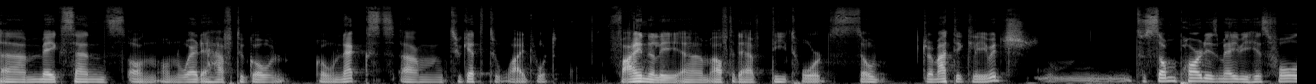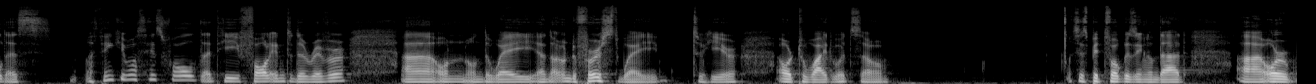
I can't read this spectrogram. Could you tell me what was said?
um, make sense on on where they have to go go next um, to get to Whitewood. Finally, um, after they have detoured so dramatically, which mm, to some parties maybe his fault, as I think it was his fault that he fall into the river uh, on on the way and on the first way to here or to Whitewood. So just bit focusing on that uh, or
